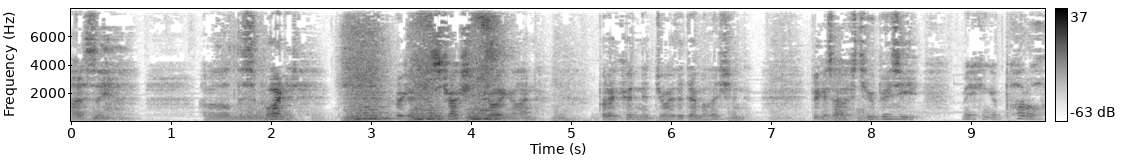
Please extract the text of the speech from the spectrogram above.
Honestly, I'm a little disappointed. We got construction going on, but I couldn't enjoy the demolition because I was too busy making a puddle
